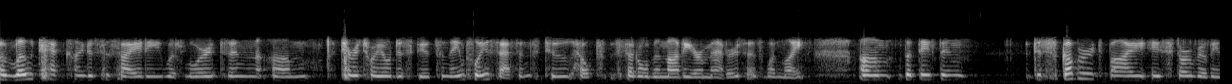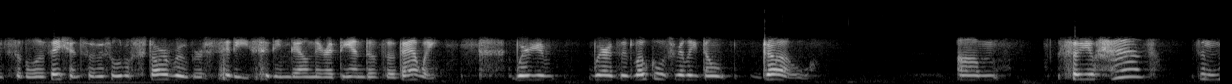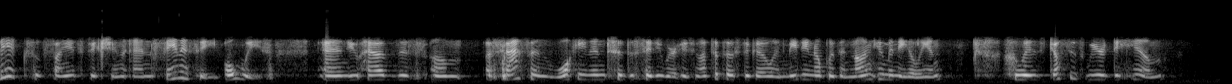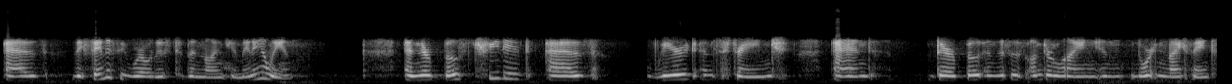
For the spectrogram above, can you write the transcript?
a low tech kind of society with lords and um, territorial disputes, and they employ assassins to help settle the knottier matters, as one might. Um, but they've been discovered by a star roving civilization. So there's a little star rover city sitting down there at the end of the valley, where you where the locals really don't go. Um, so you have the mix of science fiction and fantasy always, and you have this um, assassin walking into the city where he's not supposed to go and meeting up with a non-human alien who is just as weird to him as the fantasy world is to the non-human alien, and they're both treated as weird and strange, and they're both, and this is underlying in Norton, I think,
